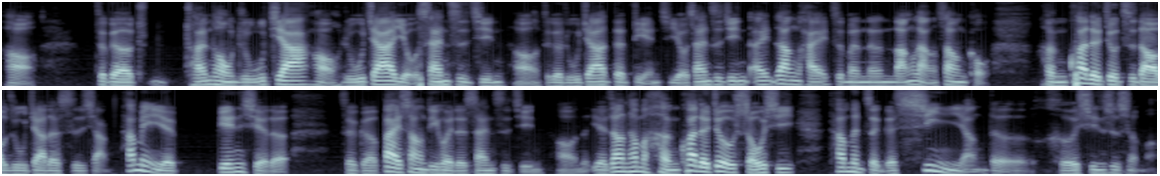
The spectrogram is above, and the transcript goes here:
好，这个传统儒家，哈，儒家有《三字经》，啊，这个儒家的典籍有《三字经》，哎，让孩子们能朗朗上口，很快的就知道儒家的思想。他们也编写了这个拜上帝会的《三字经》，啊，也让他们很快的就熟悉他们整个信仰的核心是什么。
